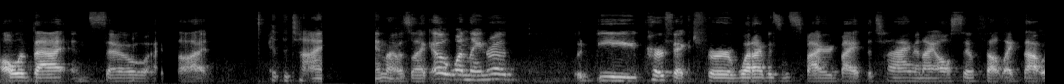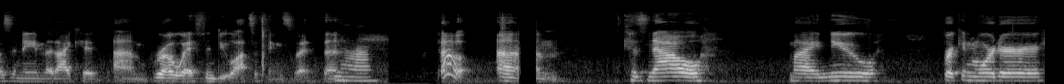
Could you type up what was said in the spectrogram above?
all of that. And so I thought at the time, I was like, oh, one lane road would be perfect for what I was inspired by at the time. And I also felt like that was a name that I could um, grow with and do lots of things with. And yeah. oh, because um, now my new brick and mortar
